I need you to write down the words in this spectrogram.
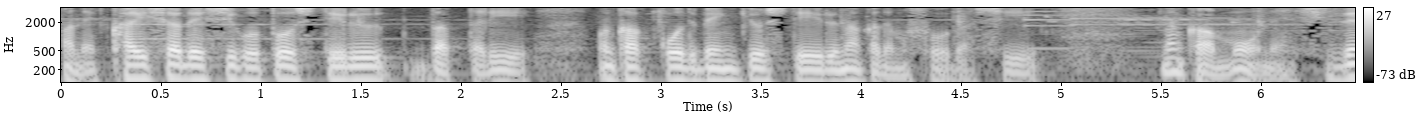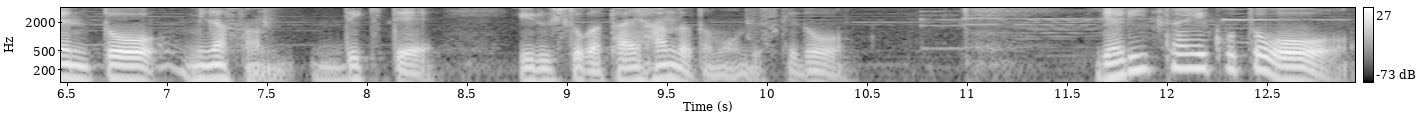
まあね、会社で仕事をしているだったり、まあ、学校で勉強している中でもそうだし、なんかもうね、自然と皆さんできている人が大半だと思うんですけど、やりたいことを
